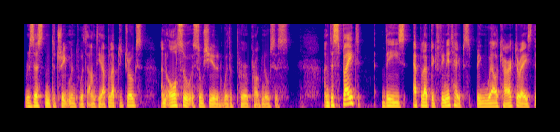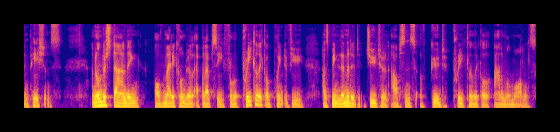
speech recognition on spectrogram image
resistant to treatment with anti-epileptic drugs and also associated with a poor prognosis. And despite these epileptic phenotypes being well characterized in patients, an understanding of mitochondrial epilepsy from a preclinical point of view has been limited due to an absence of good preclinical animal models.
